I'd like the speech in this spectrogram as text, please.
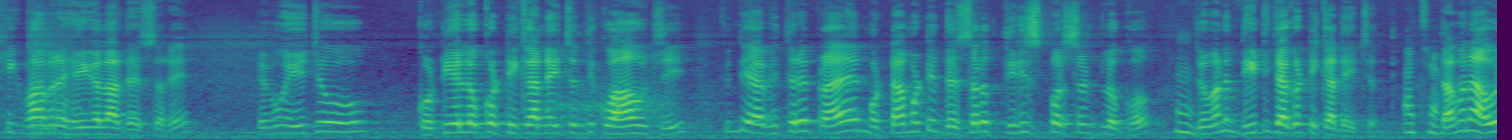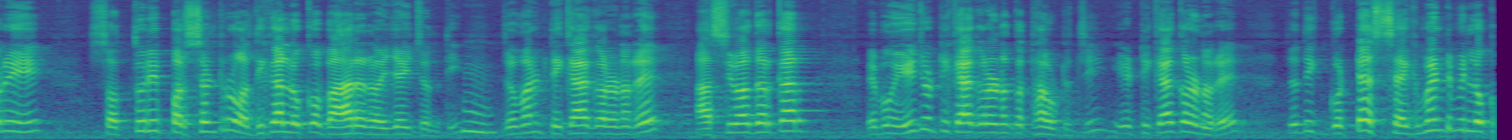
ଠିକ୍ ଭାବରେ ହେଇଗଲା ଦେଶରେ ଏବଂ ଏଇ ଯେଉଁ କୋଟିଏ ଲୋକ ଟୀକା ନେଇଛନ୍ତି କୁହାହେଉଛି କିନ୍ତୁ ୟା ଭିତରେ ପ୍ରାୟ ମୋଟାମୋଟି ଦେଶର ତିରିଶ ପରସେଣ୍ଟ ଲୋକ ଯେଉଁମାନେ ଦୁଇଟି ଯାକ ଟୀକା ନେଇଛନ୍ତି। ତାମାନେ ଆହୁରି ସତୁରି ପରସେଣ୍ଟରୁ ଅଧିକା ଲୋକ ବାହାରେ ରହିଯାଇଛନ୍ତି ଯେଉଁମାନେ ଟୀକାକରଣରେ ଆସିବା ଦରକାର ଏବଂ ଏଇ ଯେଉଁ ଟୀକାକରଣ କଥା ଉଠୁଛି ଏ ଟୀକାକରଣରେ ଯଦି ଗୋଟେ ସେଗମେଣ୍ଟ ବି ଲୋକ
